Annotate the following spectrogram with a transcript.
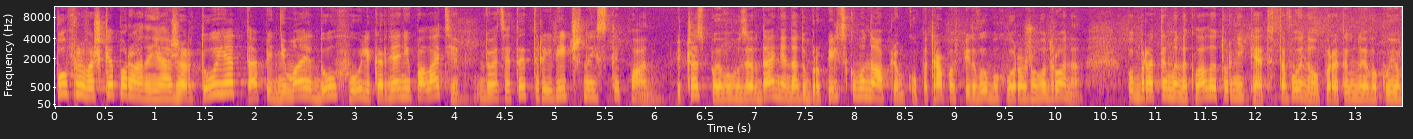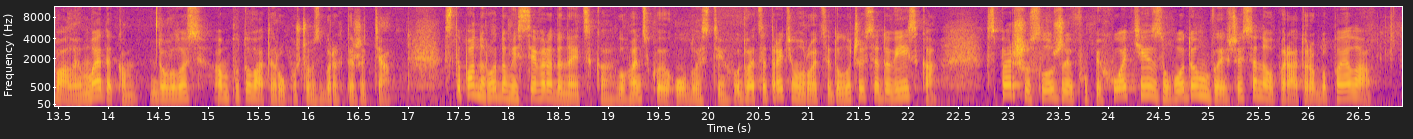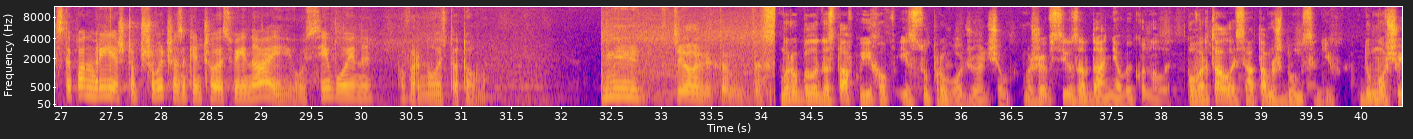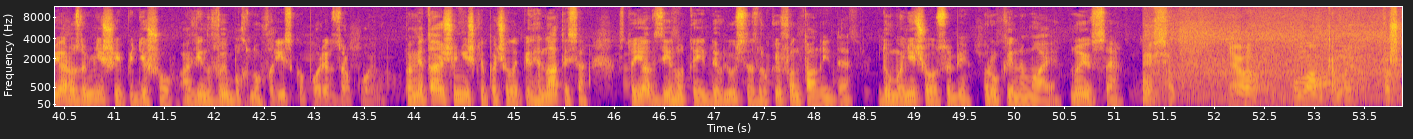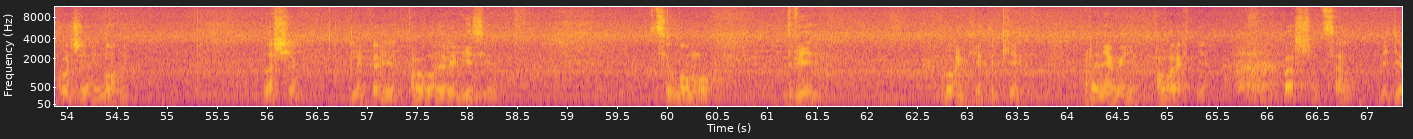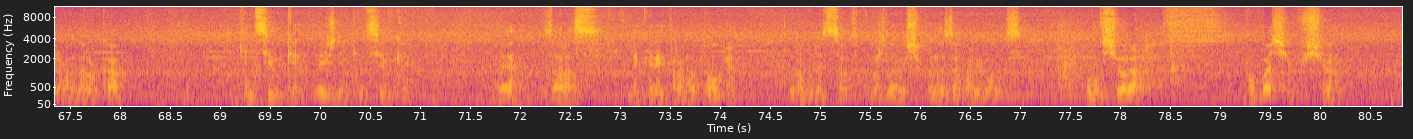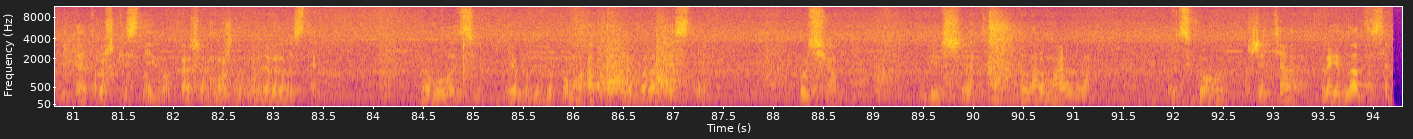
Попри важке поранення, жартує та піднімає дух у лікарняній палаті. 23-річний Степан під час бойового завдання на добропільському напрямку потрапив під вибух ворожого дрона. Побратими наклали турнікет та воїна оперативно евакуювали. Медикам довелось ампутувати руку, щоб зберегти життя. Степан родом із Сєвєродонецька Луганської області. У 23-му році долучився до війська. Спершу служив у піхоті, згодом вивчився на оператора БПЛА. Степан мріє, щоб швидше закінчилась війна, і усі воїни повернулись додому. Мы делали там Ми робили доставку, їхав із супроводжуючим. Вже всі завдання виконали. Поверталися, а там ждун сидів. Думав, що я розумніший і підійшов, а він вибухнув різко поряд з рукою. Пам'ятаю, що ніжки почали підгинатися, стояв зігнутий і дивлюся, з руки фонтан йде. Думаю, нічого собі, руки немає. Ну і все. Ну и все. Його уламками пошкоджені ноги. Наші лікарі провели ревізію. В цілому дві великі такі раньові поверхні. Перше це відірвана рука, кінцівки, нижні кінцівки, де зараз лікарі-травматологи роблять все можливе, щоб вони загоювалися. Він вчора побачив, що йде трошки снігу, каже, можна мене вивезти на вулицю, я буду допомагати прибирати сніг. Хочу більше до нормального людського життя приєднатися.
